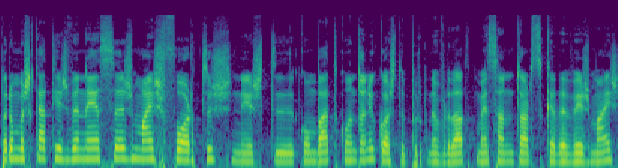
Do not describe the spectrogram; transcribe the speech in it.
para umas Cátias Vanessas mais fortes neste combate com António Costa, porque na verdade começa a notar-se cada vez mais,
